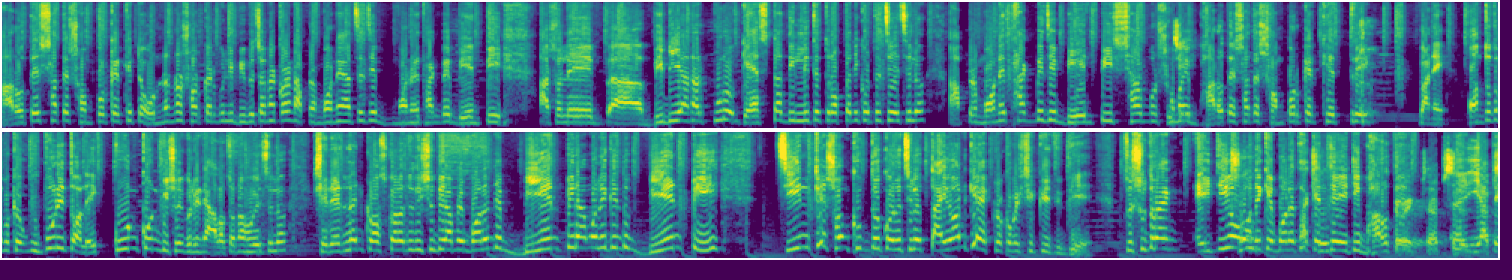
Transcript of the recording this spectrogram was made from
ভারতের সাথে সম্পর্কের ক্ষেত্রে অন্যান্য সরকারগুলি বিবেচনা করেন আপনার মনে আছে যে মনে থাকবে বিএনপি আসলে বিবিআনার পুরো গ্যাসটা দিল্লিতে রপ্তানি করতে চেয়েছিল। আপনার মনে থাকবে যে বিএনপির সময় ভারতের সাথে সম্পর্কের ক্ষেত্রে মানে অন্ততপক্ষে উপরিতলে কোন কোন বিষয়গুলি নিয়ে আলোচনা হয়েছিল সে রেডলাইন ক্রস করা যদি শুধু আপনি বলেন যে বিএনপির আমলে কিন্তু বিএনপি চীনকে সংক্ষুব্ধ করেছিল তাইওয়ানকে এক রকমের স্বীকৃতি দিয়ে। তো সুতরাং এইটিও অনেকে বলে থাকেন যে এটি ভারতের ইয়াতে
